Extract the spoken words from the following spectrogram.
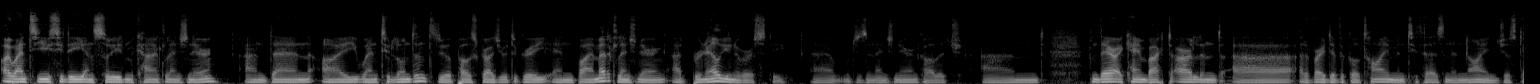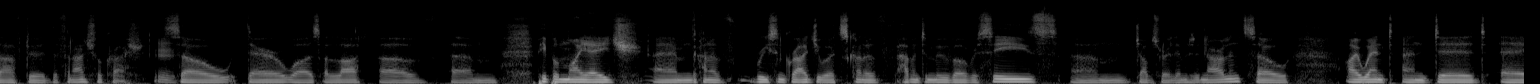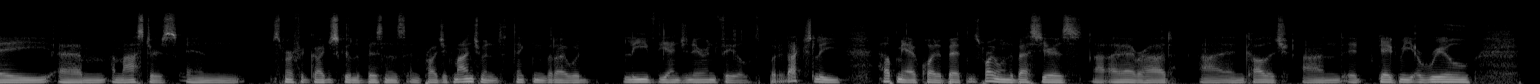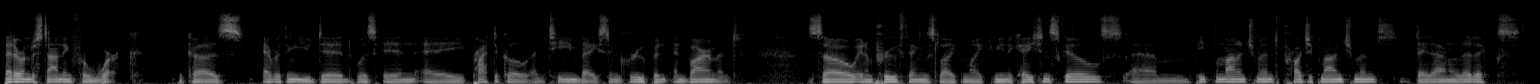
I went to UCD and studied mechanical engineering. And then I went to London to do a postgraduate degree in biomedical engineering at Brunel University, um, which is an engineering college. And from there, I came back to Ireland uh, at a very difficult time in 2009, just after the financial crash. Mm. So there was a lot of um, people my age, um, the kind of recent graduates, kind of having to move overseas. Um, jobs very limited in Ireland, so I went and did a um, a master's in Smurfit Graduate School of Business and Project Management, thinking that I would leave the engineering field. But it actually helped me out quite a bit. It's probably one of the best years I ever had uh, in college, and it gave me a real better understanding for work because everything you did was in a practical and team based and group environment. So it improved things like my communication skills, um, people management, project management, data analytics,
